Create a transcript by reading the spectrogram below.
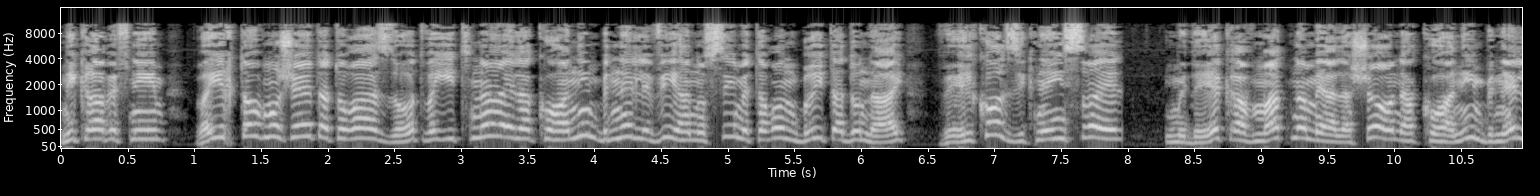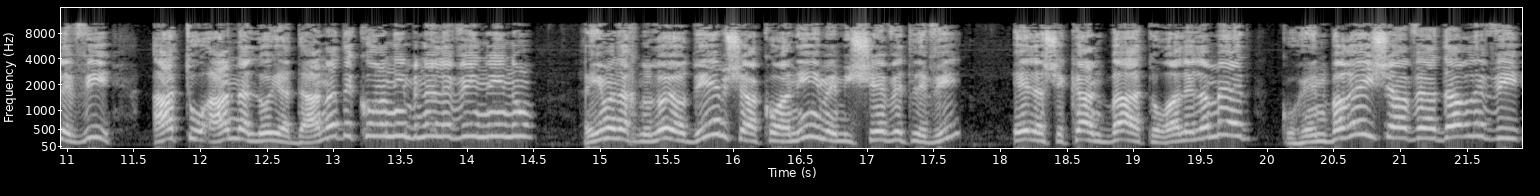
נקרא בפנים, ויכתוב משה את התורה הזאת, ויתנה אל הכהנים בני לוי הנושאים את ארון ברית אדוני, ואל כל זקני ישראל. ומדייק רב מתנה מהלשון, הכהנים בני לוי, אטו אנא לא ידענה דכהנים בני לוי נינו? האם אנחנו לא יודעים שהכהנים הם משבט לוי? אלא שכאן באה התורה ללמד, כהן ברישא והדר לוי.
